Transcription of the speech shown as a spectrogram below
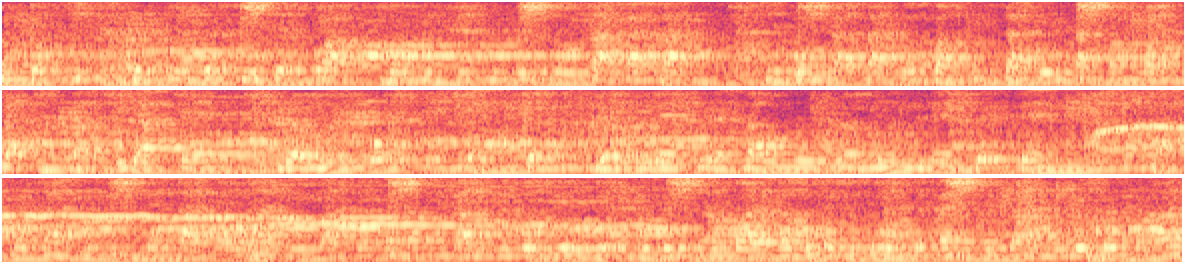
Motocik, kręciłka się ciepła Słowy krzyku wyszło taka, tak Szybka, tak, babki, takie sama Na wyjadę, romy mocny jedkę Biorę pretału, romun repeten A taką zabuliśmy, taką na nie ma Do pana każdy podjął, to nie powiesz normalnego To nie wytłumaczę, pewnie pytanie Nie przesadzaj,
